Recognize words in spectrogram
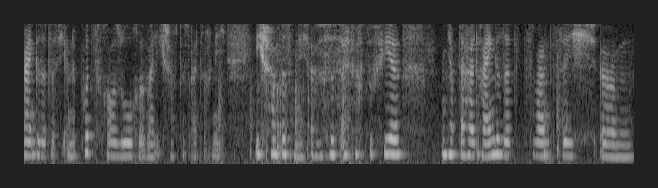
reingesetzt, dass ich eine Putzfrau suche, weil ich schaffe das einfach nicht. Ich schaffe es nicht. Also es ist einfach zu viel. Ich habe da halt reingesetzt 20, ähm,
